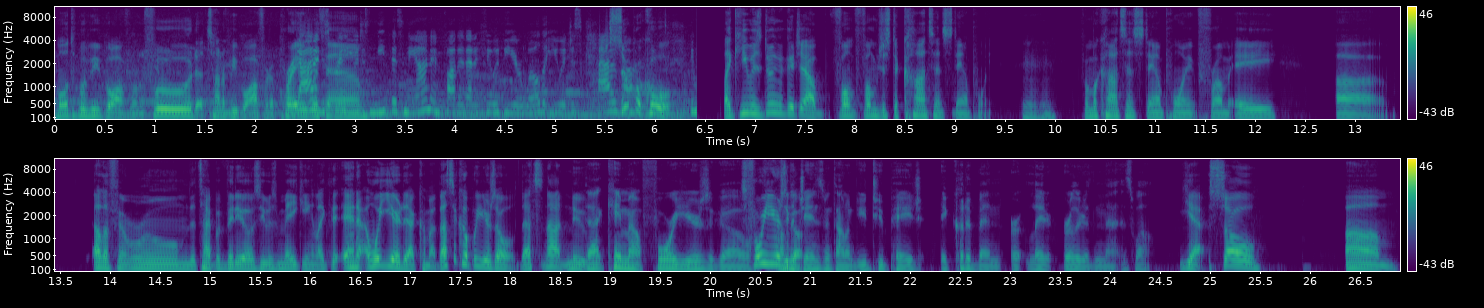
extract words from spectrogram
multiple people offer him food, a ton of people offer to pray God, I with just you would just him. meet this man, and Father, that if it would be your will, that you would just cast Super cool. Like he was doing a good job from from just a content standpoint. From a content standpoint, from a uh elephant room, the type of videos he was making, like the, and what year did that come out? That's a couple years old. That's not new. That came out four years ago. four years on ago. The James MacDonald YouTube page. It could have been er, later, earlier than that as well. Yeah. So, um,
